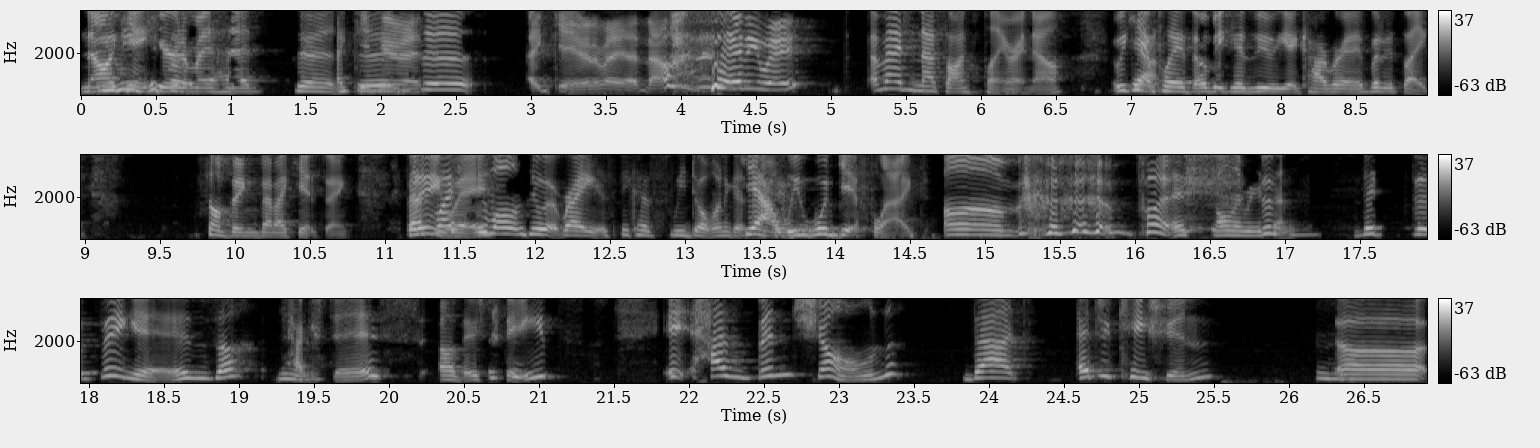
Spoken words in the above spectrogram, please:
Now I you need can't hear it in my head. Dun, I can't hear it. dun. I can't hear it in my head now. anyway, imagine that song's playing right now. We can't Yeah. play it though because we would get copyrighted. But it's like something that I can't sing. That's why she won't do it right. Is because we don't want to get. yeah, sued. we would get flagged. Um, but It's the only reason. the the thing is, uh, Mm. Texas, other states, it has been shown that education Mhm. uh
